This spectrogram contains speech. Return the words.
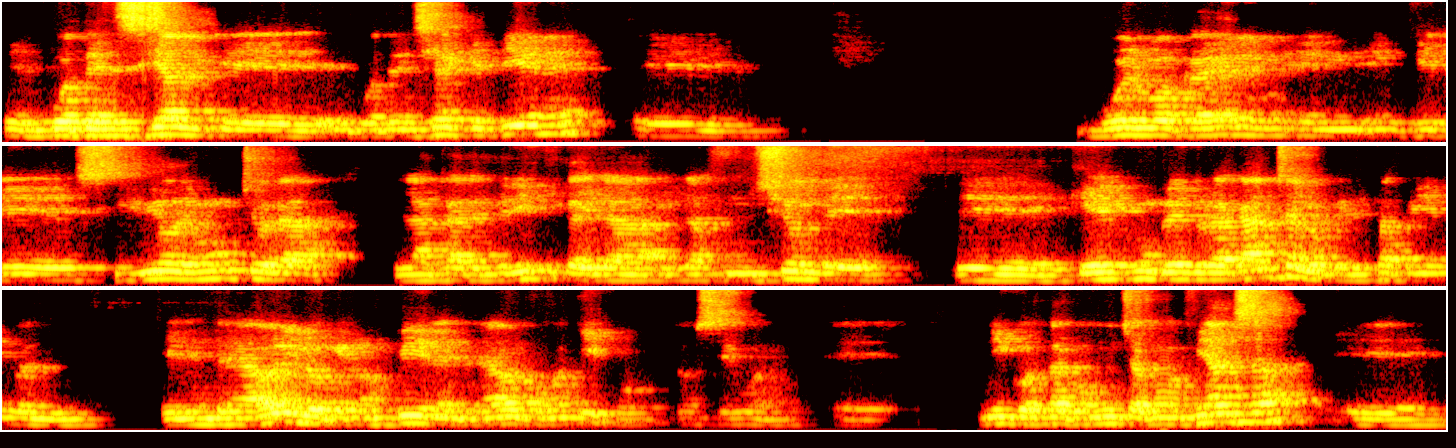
el, potencial, que, el potencial que tiene. Eh, vuelvo a caer en, en, que le sirvió de mucho la, la característica y la, función de, que él cumple dentro de la cancha, lo que le está pidiendo el, el, entrenador y lo que nos pide el entrenador como equipo. Entonces, bueno, eh, Nico está con mucha confianza, eh,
